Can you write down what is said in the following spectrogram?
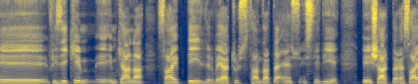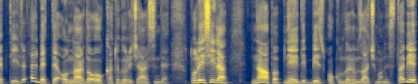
e, fiziki e, imkana sahip değildir veya Türk standartta en istediği e, şartlara sahip değildir. Elbette onlar da o kategori içerisinde. Dolayısıyla ne yapıp ne edip biz okullarımızı açmalıyız. Tabii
